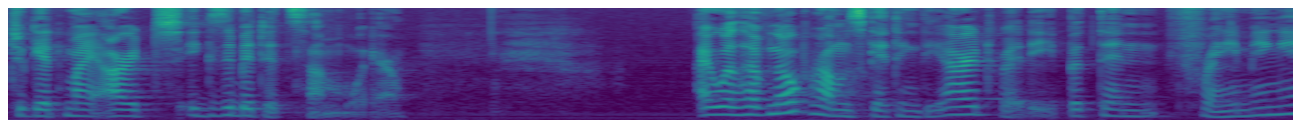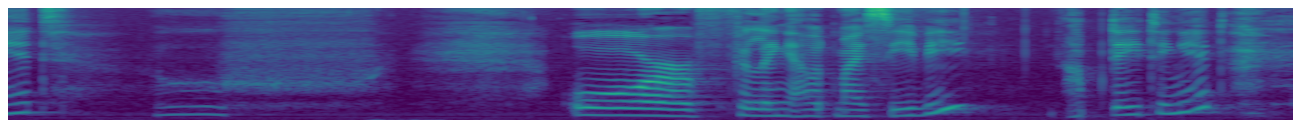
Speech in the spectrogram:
to get my art exhibited somewhere. I will have no problems getting the art ready, but then framing it, ooh, or filling out my CV updating it.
